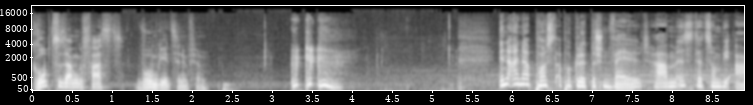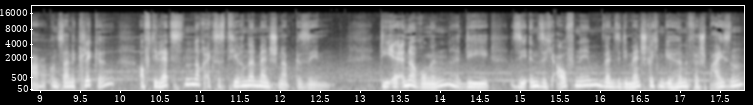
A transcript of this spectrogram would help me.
grob zusammengefasst, worum geht es in dem Film? In einer postapokalyptischen Welt haben es der Zombie R und seine Clique auf die letzten noch existierenden Menschen abgesehen. Die Erinnerungen, die sie in sich aufnehmen, wenn sie die menschlichen Gehirne verspeisen,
